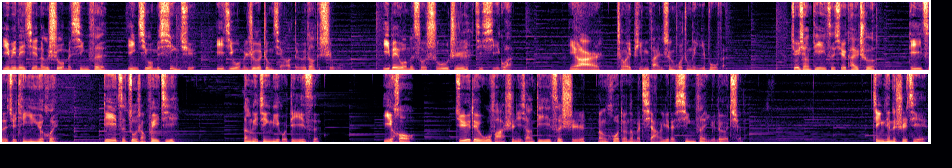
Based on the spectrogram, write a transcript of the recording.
因为那些能使我们兴奋、引起我们兴趣以及我们热衷想要得到的事物，已被我们所熟知及习惯，因而成为平凡生活中的一部分。就像第一次学开车，第一次去听音乐会，第一次坐上飞机。当你经历过第一次，以后，绝对无法使你像第一次时能获得那么强烈的兴奋与乐趣了。今天的世界，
